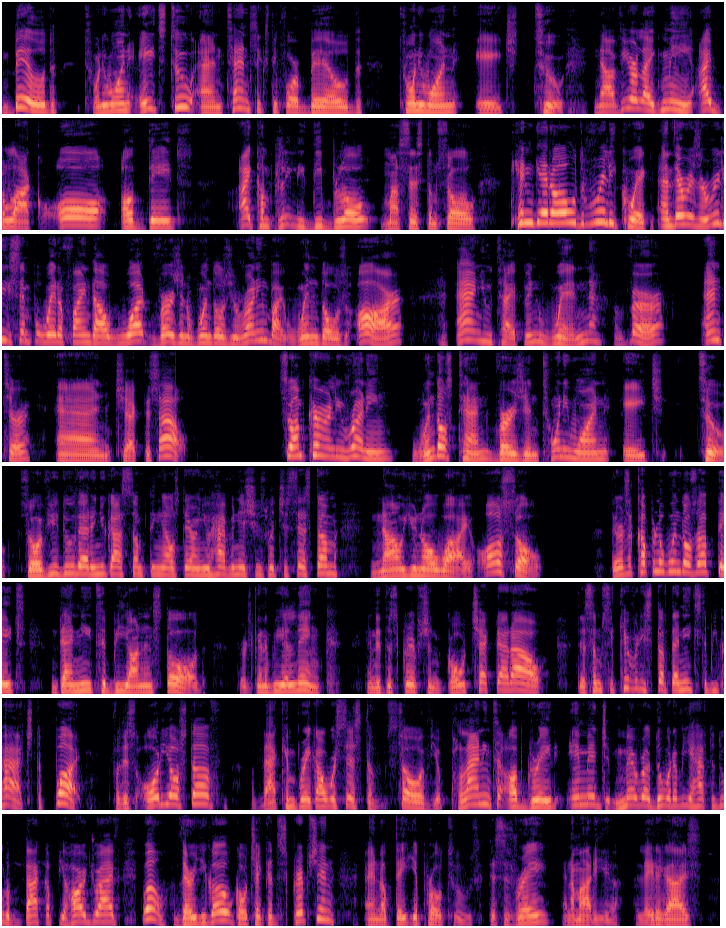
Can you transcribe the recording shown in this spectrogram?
build 21H2 and 1064 build 21H2. Now, if you're like me, I block all updates. I completely debloat my system. So can get old really quick. And there is a really simple way to find out what version of Windows you're running by Windows R. And you type in win, ver, enter, and check this out. So I'm currently running Windows 10 version 21H2. So if you do that and you got something else there and you're having issues with your system, now you know why. Also, there's a couple of Windows updates that need to be uninstalled. There's going to be a link in the description. Go check that out. There's some security stuff that needs to be patched, but for this audio stuff, that can break our systems. So if you're planning to upgrade image, mirror, do whatever you have to do to back up your hard drive, well, there you go. Go check the description and update your Pro Tools. This is Ray, and I'm out of here. Later, guys.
